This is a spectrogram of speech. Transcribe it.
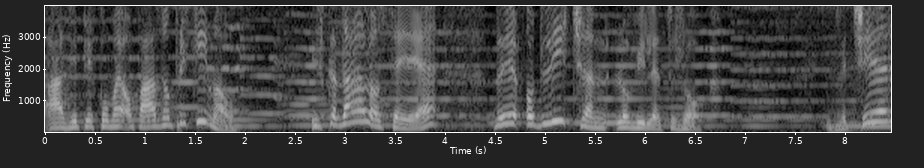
Azib je komaj opazno prikimal. Izkazalo se je, da je odličen lovilec žog. Zvečer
